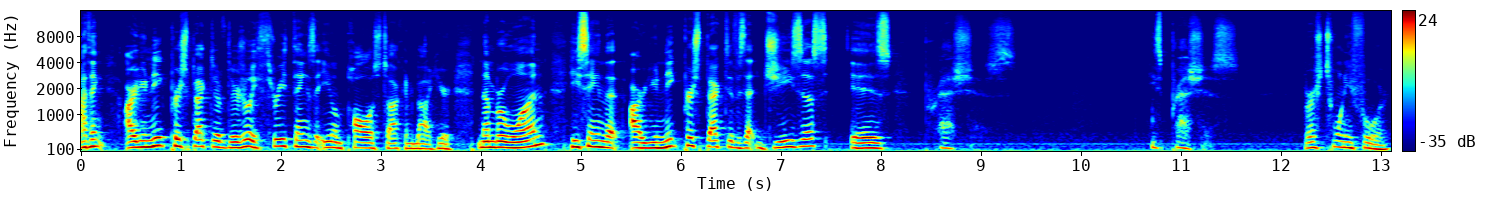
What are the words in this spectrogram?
I think our unique perspective, there's really three things that even Paul is talking about here. Number one, he's saying that our unique perspective is that Jesus is precious. He's precious. Verse 24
